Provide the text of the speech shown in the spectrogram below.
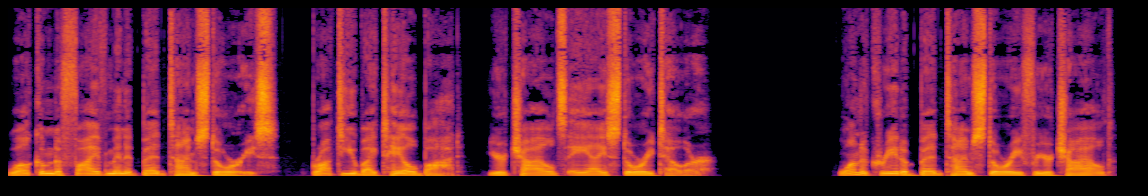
Welcome to 5 Minute Bedtime Stories, brought to you by Talebot, your child's AI storyteller. Want to create a bedtime story for your child?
